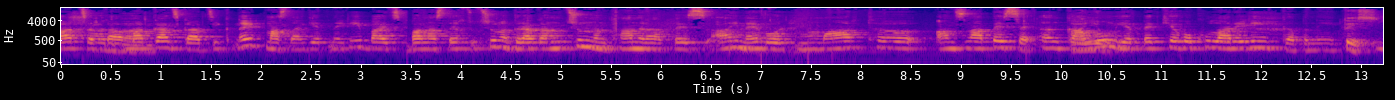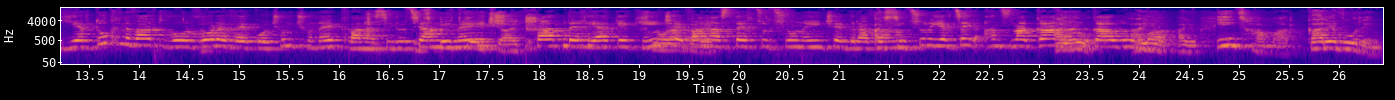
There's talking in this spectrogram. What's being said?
բարձր մարդկանց կարծիքներ մասնագետների, բայց բանաստեղծությունը, գրականությունն ընդհանրապես այն է, որ մարդը անznապես է ընկալում եւ պետք է հոգուլարերին կպնի։ Եվ դուք նվարդ, որ որևէ կոչում չունեք բանասիրության մեջ, շատ տեղյակ եք ինչ է բանաստեղծությունը, ինչ է գրականությունը եւ ձեր անձնական ընկալումը։ Այո, այո, ինձ համար կարևոր են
